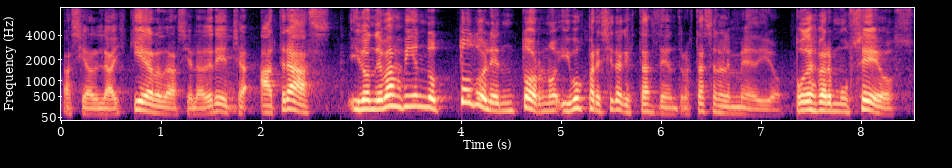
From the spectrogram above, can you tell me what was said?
hacia la izquierda, hacia la derecha, atrás, y donde vas viendo todo el entorno y vos pareciera que estás dentro, estás en el medio. Podés ver museos,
